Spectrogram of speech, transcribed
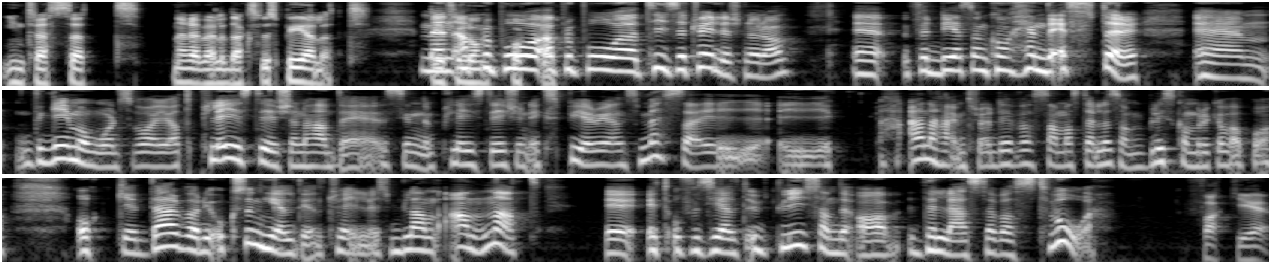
intresset när det väl är dags för spelet. Men apropå, apropå teaser-trailers nu då. Eh, för det som kom, hände efter eh, The Game Awards var ju att Playstation hade sin Playstation Experience-mässa i, i Anaheim tror jag, det var samma ställe som Blizzcon brukar vara på. Och eh, där var det också en hel del trailers, bland annat eh, ett officiellt utlysande av The Last of Us 2. Fuck yeah.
